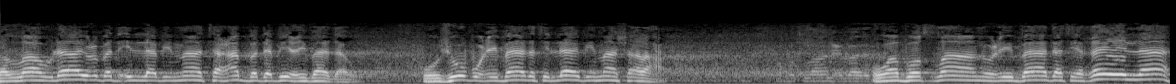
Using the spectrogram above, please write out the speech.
فالله لا يعبد إلا بما تعبد به عباده وجوب عبادة الله بما شرع. وبطلان عبادة غير الله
